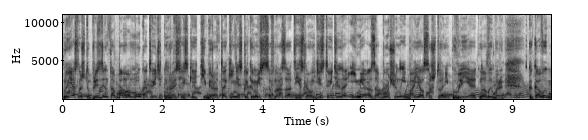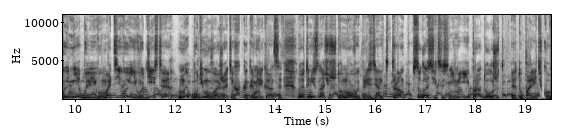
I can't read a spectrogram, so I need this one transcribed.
Но ясно, что президент Обама мог ответить на российские кибератаки несколько месяцев назад, если он действительно ими озабочен и боялся, что они повлияют на выборы. Каковы бы ни были его мотивы, его действия, мы будем уважать их, как американцы. Но это не значит, что новый президент Трамп согласится с ними и продолжит эту политику.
